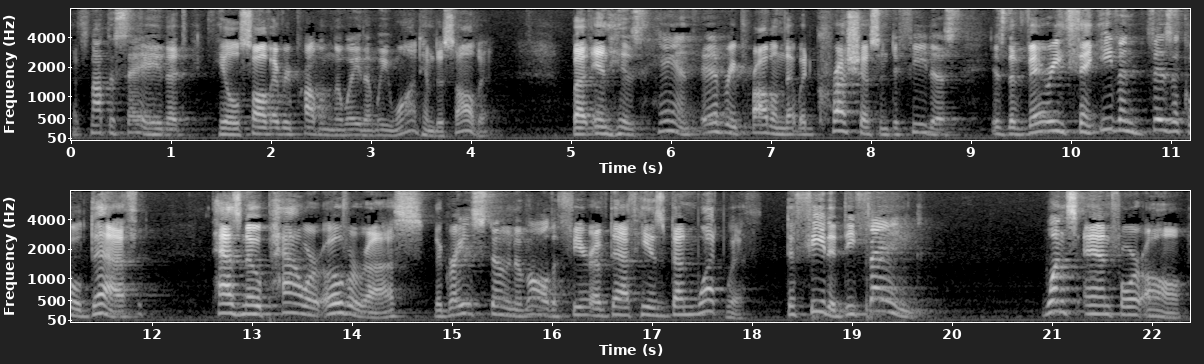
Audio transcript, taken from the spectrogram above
That's not to say that he'll solve every problem the way that we want him to solve it. But in his hand, every problem that would crush us and defeat us is the very thing, even physical death, has no power over us. The greatest stone of all, the fear of death, he has done what with? Defeated, defanged, once and for all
